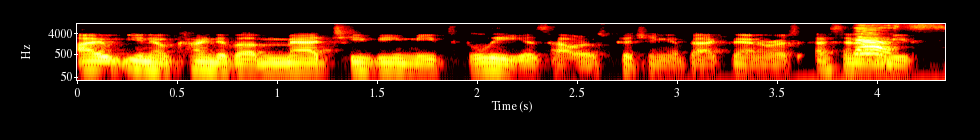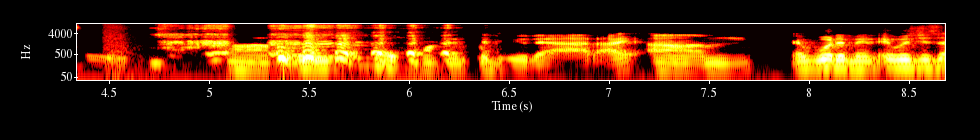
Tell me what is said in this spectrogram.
I you know kind of a Mad TV meets Glee is how I was pitching it back then, or SNL Yes. meets Glee. Um, I wanted to do that. I um, it would have been. It was just.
